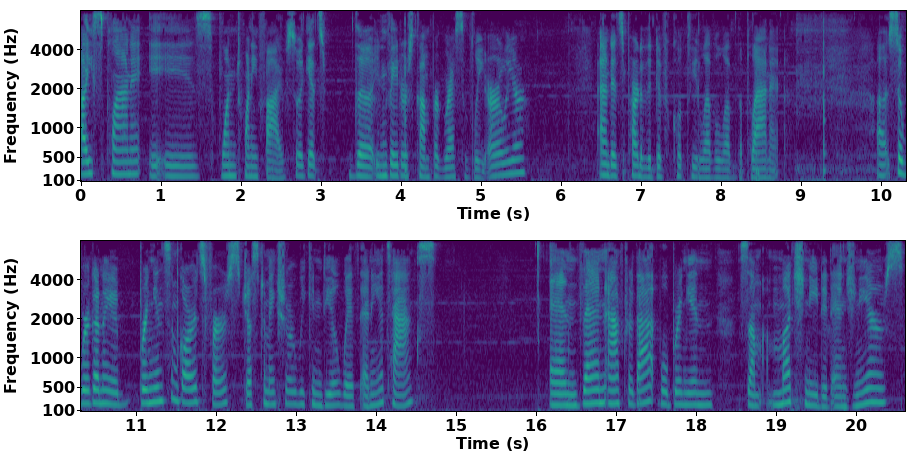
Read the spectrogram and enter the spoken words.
ice planet it is 125 so it gets the invaders come progressively earlier and it's part of the difficulty level of the planet uh, so we're going to bring in some guards first, just to make sure we can deal with any attacks. And then after that, we'll bring in some much needed engineers.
